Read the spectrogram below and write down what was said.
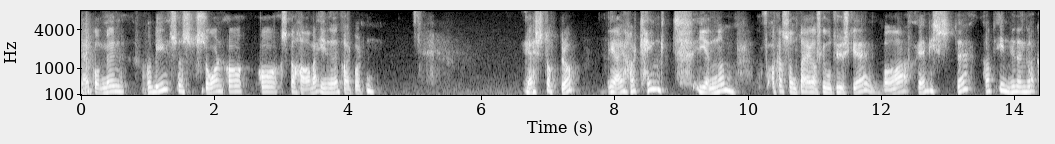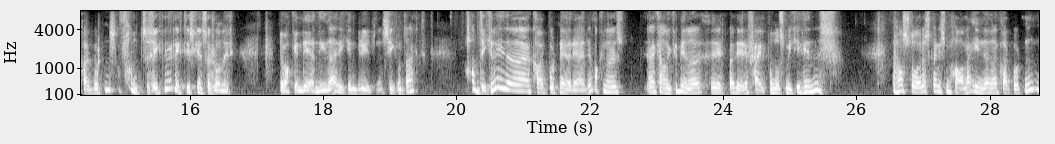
jeg kommer forbi, så står han og, og skal ha meg inn i den carporten. Jeg stopper opp, Jeg har tenkt gjennom akkurat sånt er jeg ganske god til å huske, hva jeg visste at inni den carporten så fantes ikke noen elektriske installasjoner. Det var ikke en ledning der, ikke en bryter, en stikkontakt. Hadde ikke noe i den karporten å gjøre. Jeg. Jeg kan jo ikke begynne å reparere feil på noe som ikke finnes. Han står og skal liksom ha meg inni den karporten.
